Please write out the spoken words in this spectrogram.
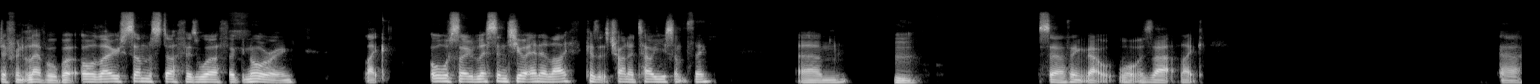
different level but although some stuff is worth ignoring like also listen to your inner life because it's trying to tell you something. Um, hmm. So I think that what was that like? Uh,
